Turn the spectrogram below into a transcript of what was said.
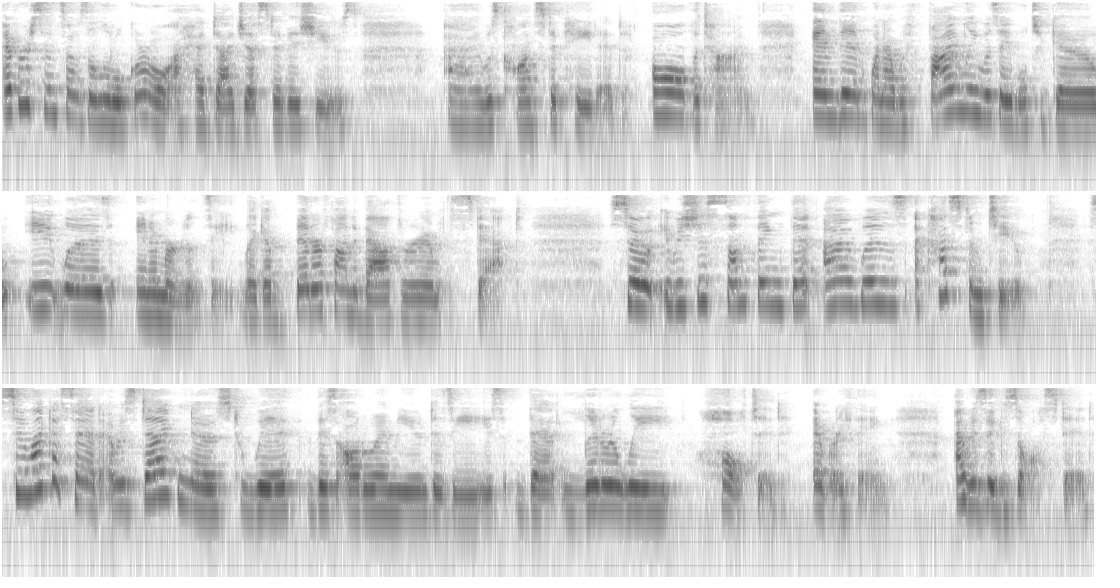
ever since I was a little girl, I had digestive issues. I was constipated all the time. And then when I finally was able to go, it was an emergency. Like I better find a bathroom stat. So it was just something that I was accustomed to. So like I said, I was diagnosed with this autoimmune disease that literally halted everything. I was exhausted.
